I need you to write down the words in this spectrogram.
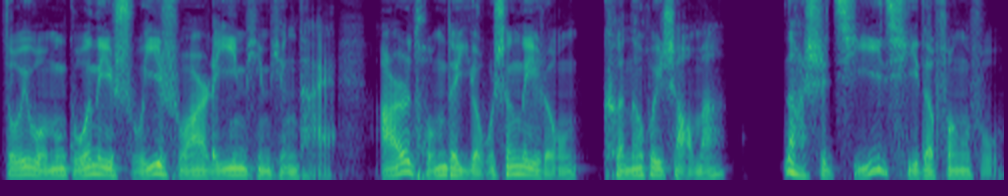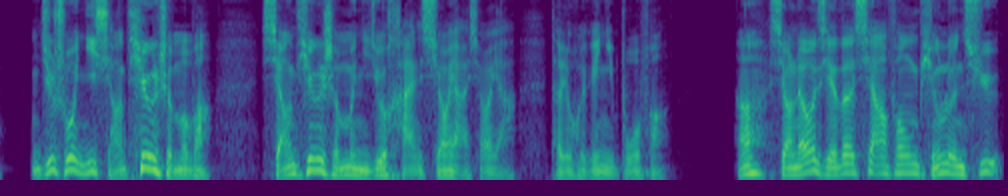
作为我们国内数一数二的音频平台，儿童的有声内容可能会少吗？那是极其的丰富。你就说你想听什么吧，想听什么你就喊小雅小雅，他就会给你播放。啊，想了解的下方评论区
